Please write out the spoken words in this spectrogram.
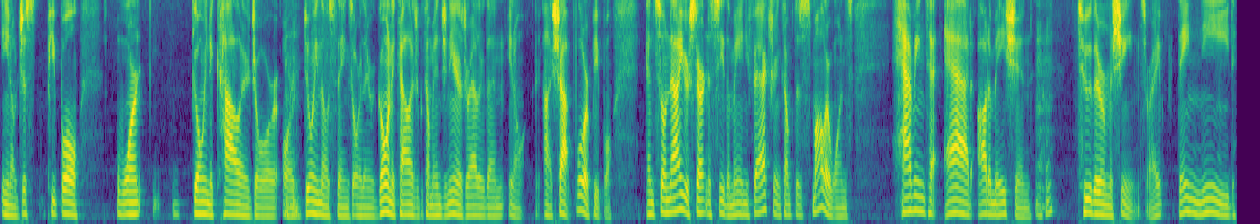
you know just people weren't going to college or or mm-hmm. doing those things, or they were going to college to become engineers rather than you know uh, shop floor people. And so now you're starting to see the manufacturing companies, smaller ones, having to add automation mm-hmm. to their machines. Right? They need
